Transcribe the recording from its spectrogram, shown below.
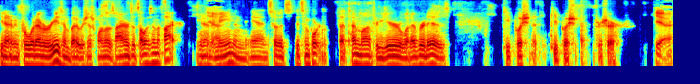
you know i mean for whatever reason but it was just one of those irons that's always in the fire you know what i mean? And and so it's it's important that 10 month or year or whatever it is keep pushing it keep pushing it for sure. Yeah.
